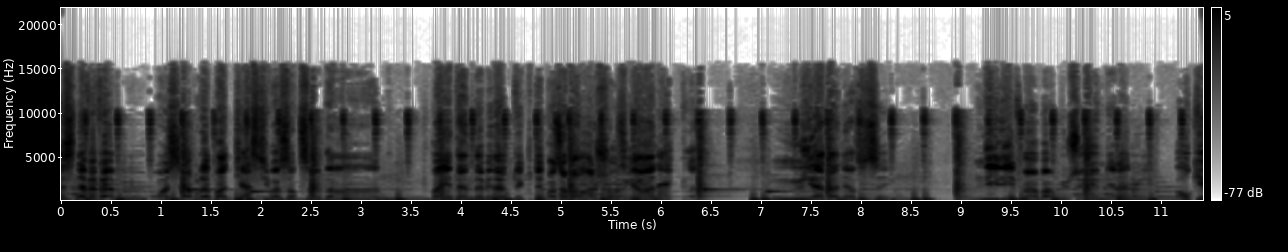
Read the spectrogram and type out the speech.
969fm.ca pour le podcast qui va sortir dans une vingtaine de minutes. Écoutez pas ça pendant le show du Grand Nick. Ni la tanière du tigre, ni les frères barbus. C'est GMD la nuit. OK.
